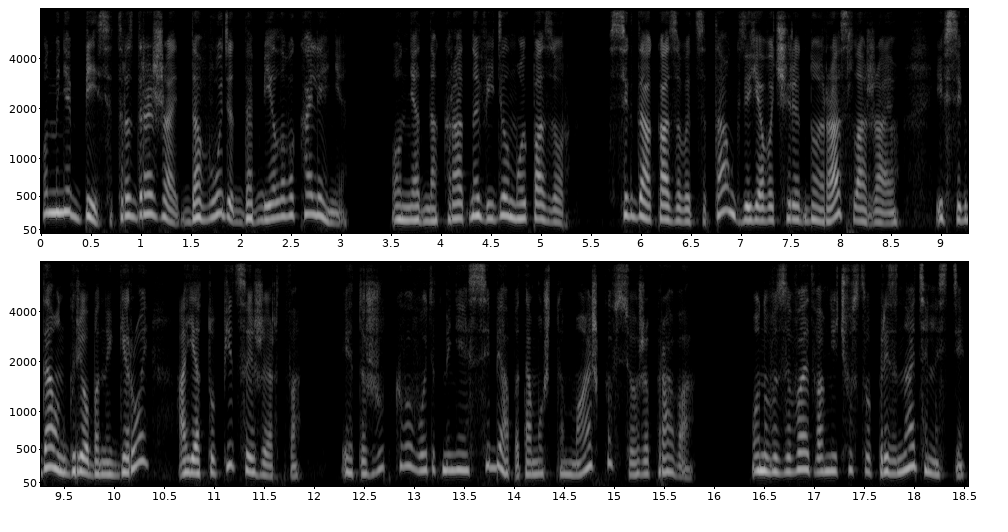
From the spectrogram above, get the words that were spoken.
Он меня бесит, раздражает, доводит до белого коленя. Он неоднократно видел мой позор — всегда оказывается там, где я в очередной раз лажаю. И всегда он грёбаный герой, а я тупица и жертва. И это жутко выводит меня из себя, потому что Машка все же права. Он вызывает во мне чувство признательности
